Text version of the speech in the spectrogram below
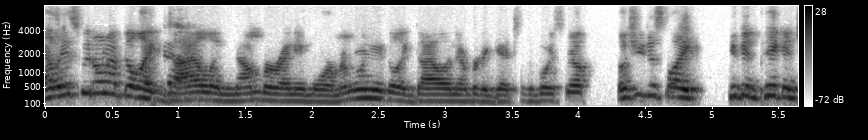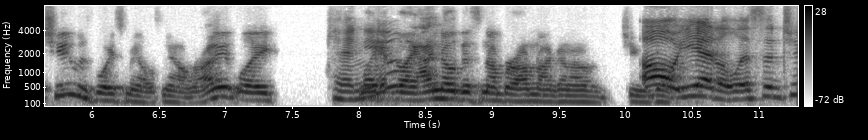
At least we don't have to like dial a number anymore. Remember when you had to like dial a number to get to the voicemail? Don't you just like you can pick and choose voicemails now, right? Like, Can like, you? like I know this number, I'm not gonna choose. Oh it. yeah, to listen to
